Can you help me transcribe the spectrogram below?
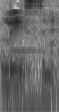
Listen,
